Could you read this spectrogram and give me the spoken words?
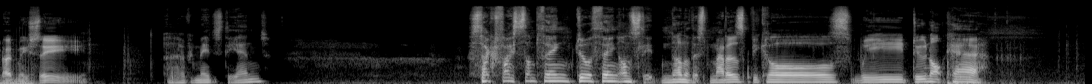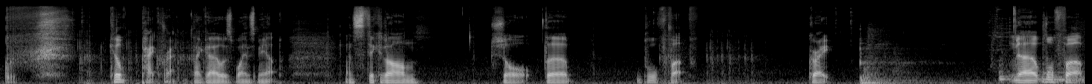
Let me see. Uh, have we made it to the end? Sacrifice something, do a thing. Honestly, none of this matters because we do not care. Kill pack rat. That guy always winds me up. And stick it on. Sure, the wolf up. Great. Uh, wolf up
